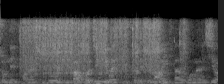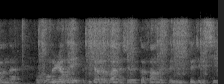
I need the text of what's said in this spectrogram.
重点讨论许多问题，包括经济问题，特别是贸易。呃，我们希望呢，我我们认为比较乐观的是各方呢可以对这个协议。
